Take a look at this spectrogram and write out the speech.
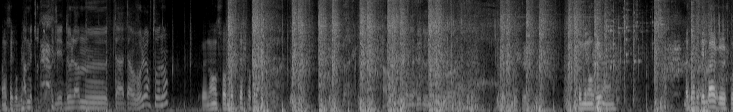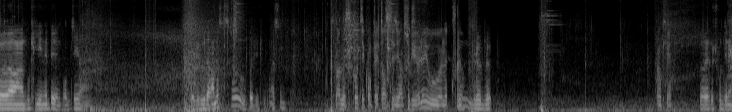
Ah non, c'est gobelin. Ah mais toi les deux lames. euh, T'as un voleur toi non? Euh, non, Sword Master, je crois pas. Ah aussi, j'en ai deux de lames. Je- je- Je peux mélanger. Hein. Bah, quand j'étais mage, je peux avoir un bouclier et une épée, pour te dire. T'as vu se trouve, ou pas du tout? Ah si. Ah mais c'est quoi tes compétences? C'est un truc violet ou une autre couleur? Bleu, bleu. Ok. Faudrait que je trouve des mobs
